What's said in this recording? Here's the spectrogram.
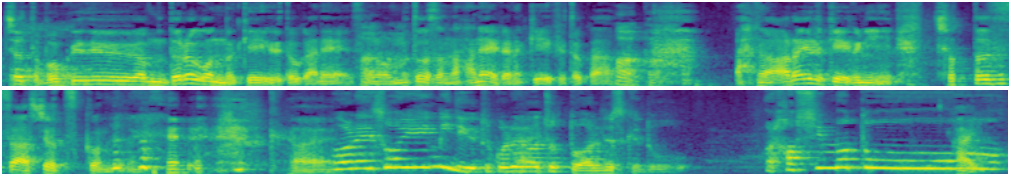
ちょっと僕はもうドラゴンの系譜とかねその武藤さんの華やかな系譜とか、はあのあらゆる系譜にちょっとずつ足を突っ込んでね、はい、あれそういう意味で言うとこれはちょっとあれですけど、あれ橋本は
